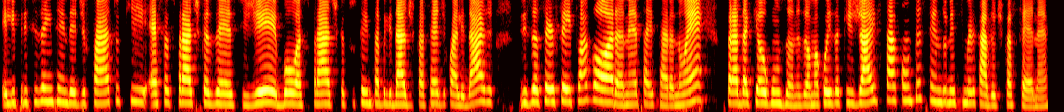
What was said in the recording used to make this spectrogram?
ele precisa entender de fato que essas práticas ESG, boas práticas, sustentabilidade de café de qualidade, precisa ser feito agora, né, Taissara? Não é para daqui a alguns anos, é uma coisa que já está acontecendo nesse mercado de café, né?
